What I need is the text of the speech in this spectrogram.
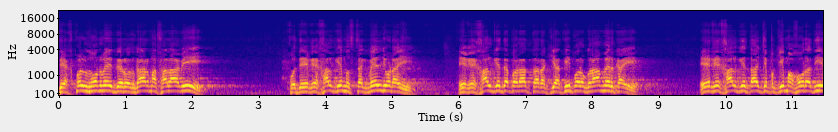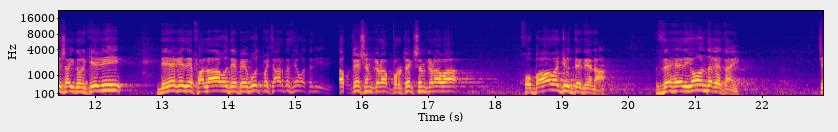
د خپل ځون د روزګار مسله وی خو دغه خلک مستقبل جوړای هغه خلک ته پر ترقیاتی پروګرام ورکای هغه خلک ته چې پکې مخوره دی شهیدون کېږي دغه د فلا او د بهبود په چار پسې وتلی دي پروټیکشن کړه پروټیکشن کړه وا خو باوجود د دینا زهریون دغه تای چې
